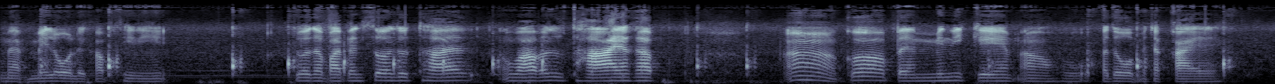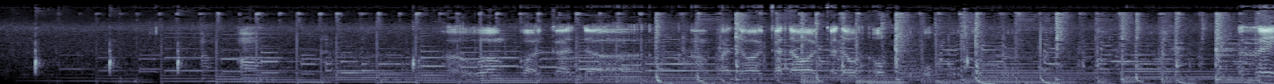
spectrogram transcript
แมปไม่โหลดเลยครับทีนี้ส่วนต่อไปเป็นส่วนสุดท้ายว้าร์ปอันสุดท้ายนะครับ อ่า ก็เป็นมินิเกมอ้าวโหกระโดดมาจากไกลเลยอ้าวอ้าวเออว่างกดกระโดดกระโดดกระโดดกระโดดโอ้โหโอ้โหโอ้โหเฮ้ย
